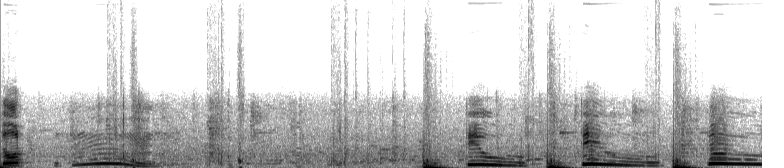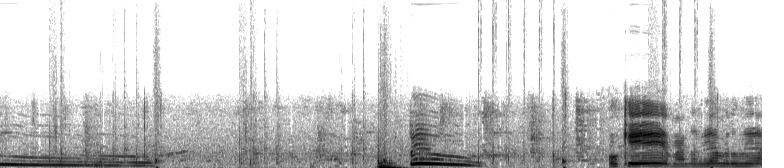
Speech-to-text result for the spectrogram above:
โดดปิ้วปิ้วปิ้วปิ้ว โอเค มาตรงเนี้ยมาตรงเนี้ย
